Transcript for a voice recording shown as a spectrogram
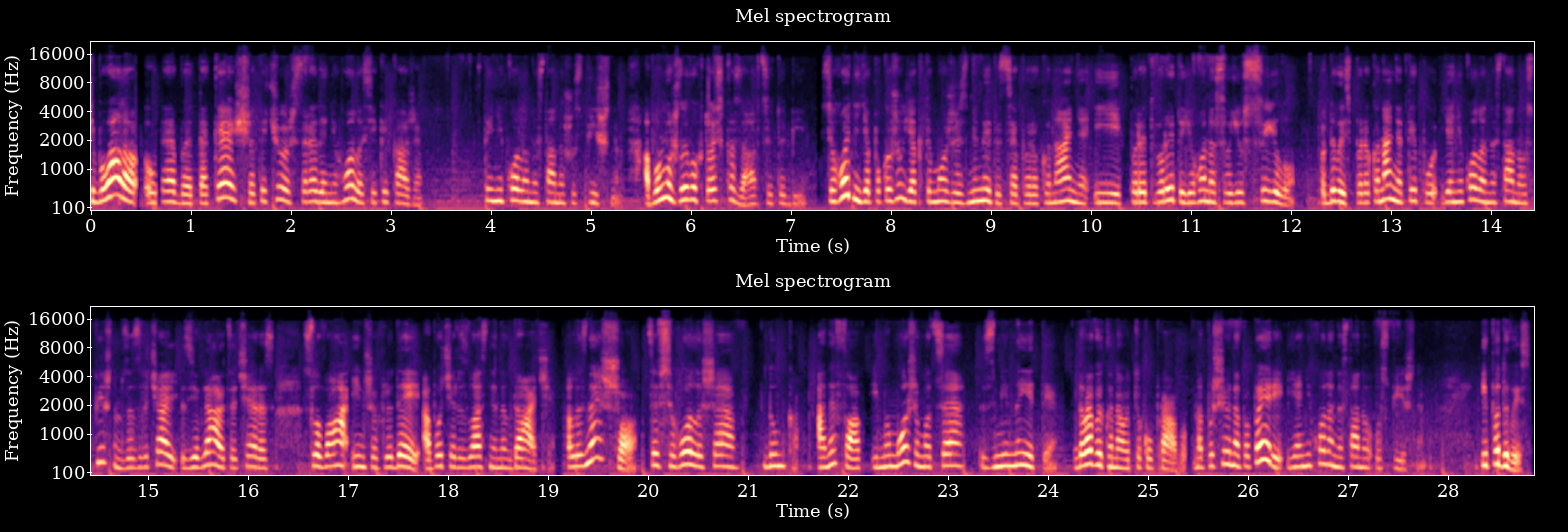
Чи бувало у тебе таке, що ти чуєш всередині голос, який каже: ти ніколи не станеш успішним, або можливо хтось сказав це тобі. Сьогодні я покажу, як ти можеш змінити це переконання і перетворити його на свою силу. От дивись, переконання типу Я ніколи не стану успішним зазвичай з'являються через слова інших людей або через власні невдачі. Але знаєш що? Це всього лише думка, а не факт. І ми можемо це змінити. Давай виконаємо таку праву. Напиши на папері Я ніколи не стану успішним. І подивись,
